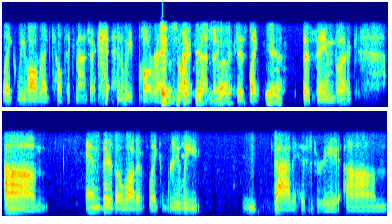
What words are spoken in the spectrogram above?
like we've all read Celtic Magic and we've all read It was my Norse first Magic, book. which is like Yeah. the same book. Um, and there's a lot of like really bad history. Um,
